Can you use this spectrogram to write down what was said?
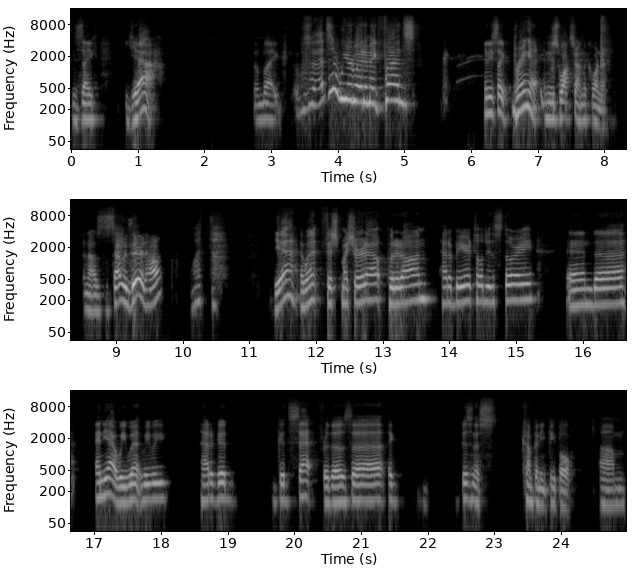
He's like, yeah. I'm like, that's a weird way to make friends. And he's like, bring it. And he just walks around the corner. And I was just, That was it, huh? What the? Yeah, I went, fished my shirt out, put it on, had a beer, told you the story. And uh and yeah, we went we we had a good good set for those uh business company people. Um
